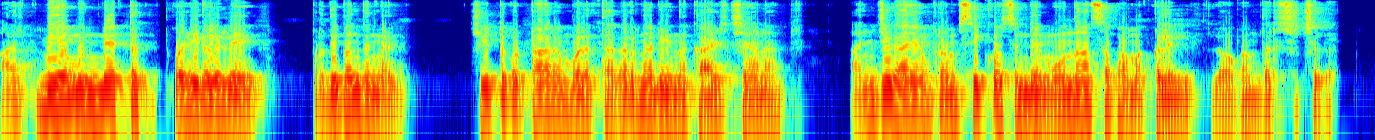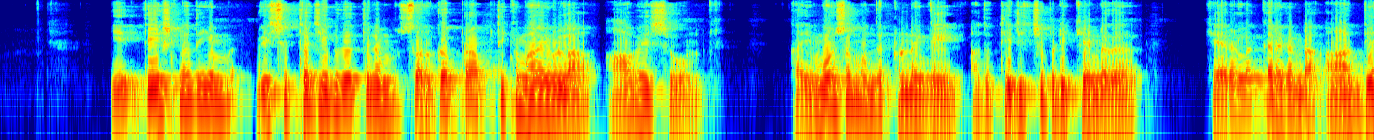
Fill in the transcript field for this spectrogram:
ആത്മീയ മുന്നേറ്റ വഴികളിലെ പ്രതിബന്ധങ്ങൾ ചീട്ടുകൊട്ടാരം പോലെ തകർന്നടിയുന്ന കാഴ്ചയാണ് അഞ്ചുകായം ഫ്രംസിക്കോസിന്റെ മൂന്നാം സഭ മക്കളിൽ ലോകം ദർശിച്ചത്. ഈ തീഷ്ണതയും വിശുദ്ധ ജീവിതത്തിനും സ്വർഗപ്രാപ്തിക്കുമായുള്ള ആവേശവും കൈമോശം വന്നിട്ടുണ്ടെങ്കിൽ അത് തിരിച്ചു പിടിക്കേണ്ടത് കേരളക്കര കണ്ട ആദ്യ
